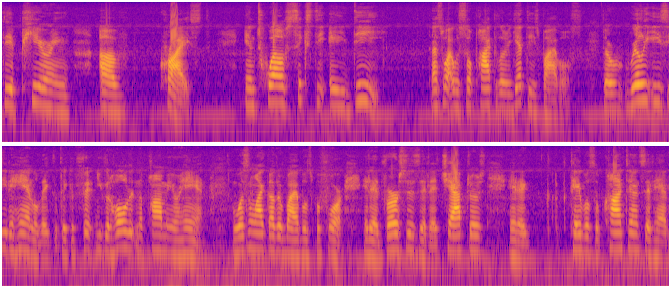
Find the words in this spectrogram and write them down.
the appearing of Christ in 1260 AD. That's why it was so popular to get these Bibles. They're really easy to handle. They, they could fit, you could hold it in the palm of your hand. It wasn't like other Bibles before. It had verses, it had chapters, it had tables of contents, it had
